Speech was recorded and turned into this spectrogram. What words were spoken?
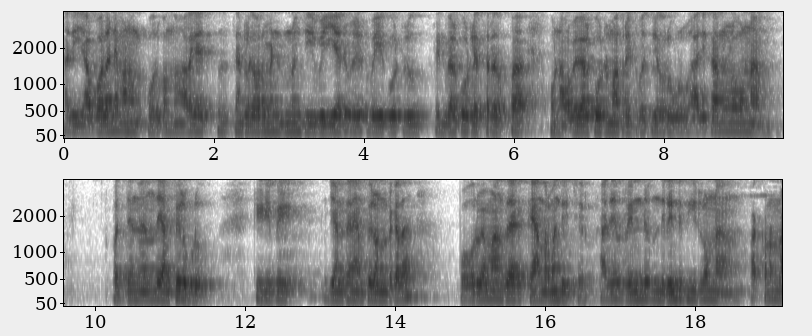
అది అవ్వాలని మనం కోరుకుందాం. అలాగే సెంట్రల్ గవర్నమెంట్ నుంచి వెయ్యి వెయ్యి కోట్లు రెండు వేల కోట్లు ఇస్తారు తప్ప ఓ నలభై వేల కోట్లు మాత్రం ఇటు బస్సులు ఇప్పుడు అధికారంలో ఉన్న పద్దెనిమిది మంది ఎంపీలు ఇప్పుడు టీడీపీ జనసేన ఎంపీలు ఉన్నారు కదా పౌర విమాన శాఖ కేంద్ర మంత్రి ఇచ్చారు. అదే రెండు రెండు సీట్లు ఉన్న పక్కనున్న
